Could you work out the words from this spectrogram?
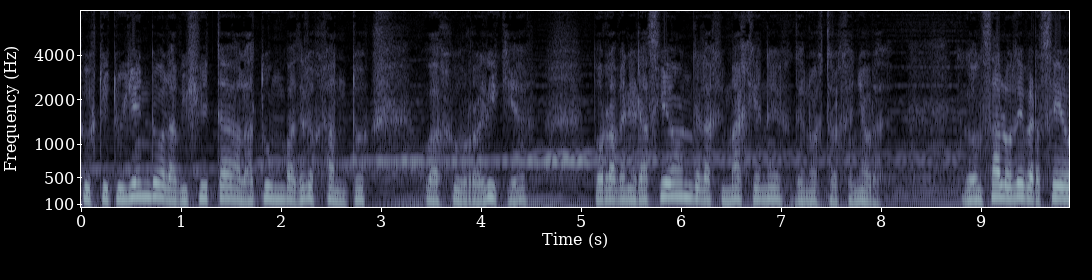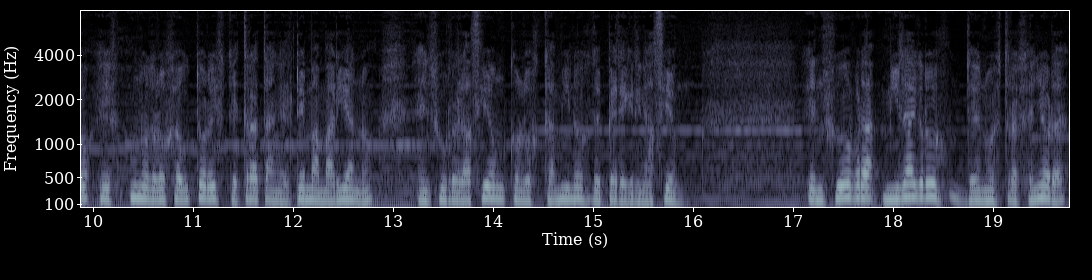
sustituyendo a la visita a la tumba de los santos o a sus reliquias por la veneración de las imágenes de Nuestra Señora. Gonzalo de Berceo es uno de los autores que tratan el tema mariano en su relación con los caminos de peregrinación. En su obra Milagros de Nuestra Señora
